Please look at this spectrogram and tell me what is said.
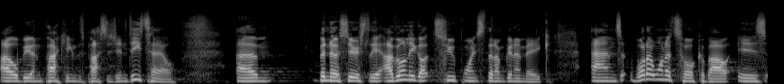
I will be unpacking this passage in detail. Um, but no, seriously, I've only got two points that I'm going to make. And what I want to talk about is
